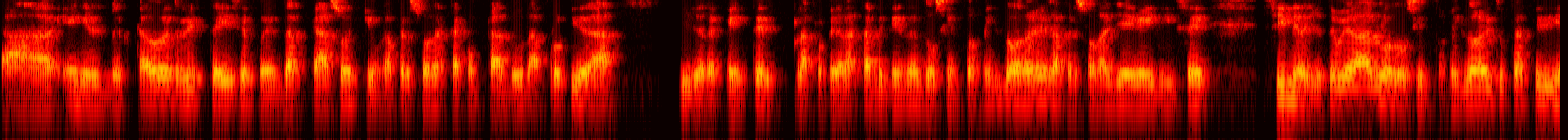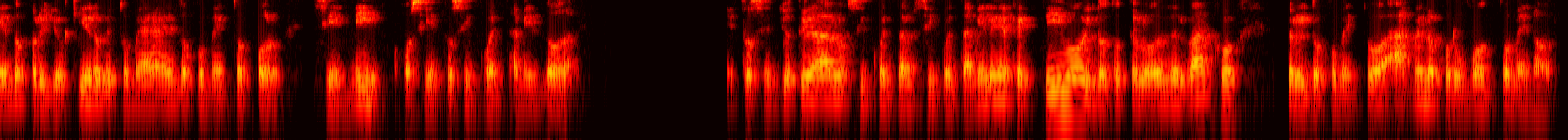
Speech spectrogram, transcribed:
Ah, en el mercado de real estate se pueden dar casos en que una persona está comprando una propiedad y de repente la propiedad la están vendiendo en 200 mil dólares, la persona llega y dice, sí, mira, yo te voy a dar los 200 mil dólares que tú estás pidiendo, pero yo quiero que tú me hagas el documento por 100 mil o 150 mil dólares. Entonces yo te voy a dar los 50 mil en efectivo y lo otro te lo doy del banco, pero el documento házmelo por un monto menor.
